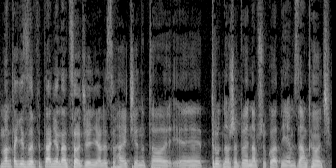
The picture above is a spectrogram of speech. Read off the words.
Mam takie zapytania na co dzień, ale słuchajcie, no to e, trudno, żeby na przykład, nie wiem, zamknąć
